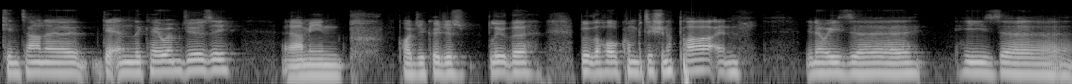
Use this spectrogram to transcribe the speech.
Quintana getting the KOM jersey. I mean, Pogacar just blew the blew the whole competition apart, and you know he's uh, he's uh,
